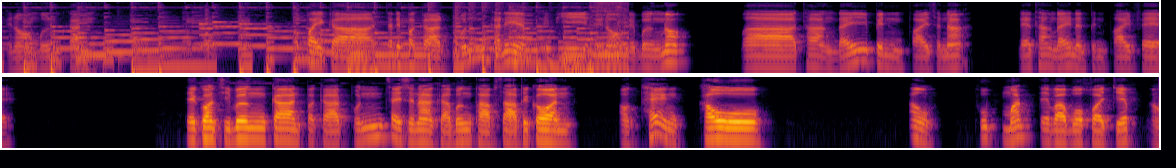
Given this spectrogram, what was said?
ให้น้องเบิ่งนำกันต่อไปก็จะได้ประกาศผลคะแนนให้พี่ให้น้องได้เบิ่งเนาะ ว่าทางใดเป็นฝ่ายชนะ และทางใดนั่นเป็นฝ่ายแพ้ แต่ก่อนสิเบิ่งการประกาศผลชัยชนะก็เบิ่งภาพซาไปก่อน เอาแท่งเข้าเอ้า ทุบมัดแต่ว่าบ่ค่อยเจ็บ เอา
